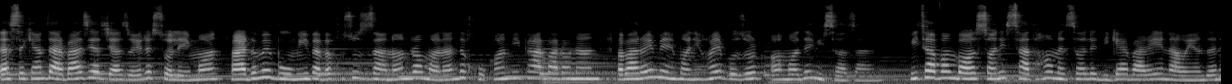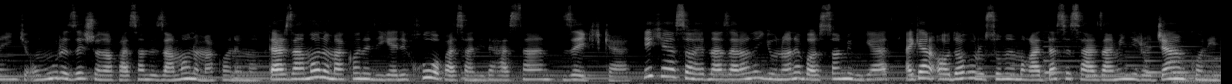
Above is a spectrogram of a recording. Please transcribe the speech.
دست کم در بعضی از جزایر سلیمان مردم بومی و به خصوص زنان را مانند خوکان می پرورانند و برای مهمانی های بزرگ آماده می سازند می توان با آسانی صدها مثال دیگر برای نمایاندن اینکه امور زشت و ناپسند زمان و مکان ما در زمان و مکان دیگری خوب و پسندیده هستند ذکر کرد. یکی از صاحب نظران یونان باستان می‌گوید اگر آداب و رسوم مقدس سرزمینی را جمع کنید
